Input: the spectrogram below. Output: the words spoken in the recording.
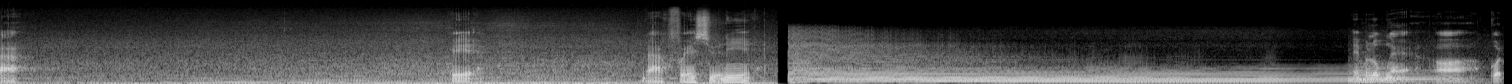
อะเคดาร์กเฟสอยู่นี่เอ้มันลบไงอ๋อ กด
